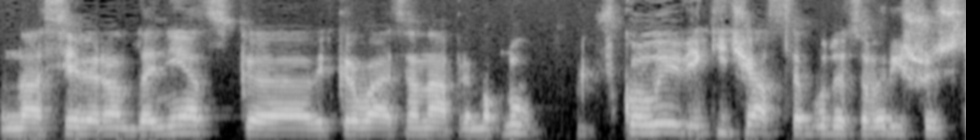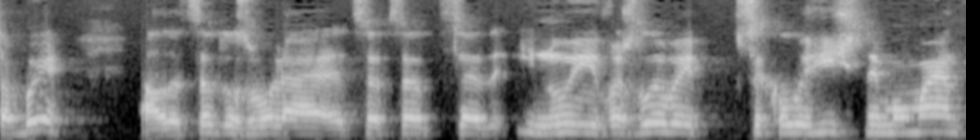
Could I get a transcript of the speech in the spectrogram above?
на Сєвєродонецьк відкривається напрямок. Ну, коли в який час це буде, це вирішують штаби, але це дозволяє це, це, це і ну і важливий психологічний момент.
